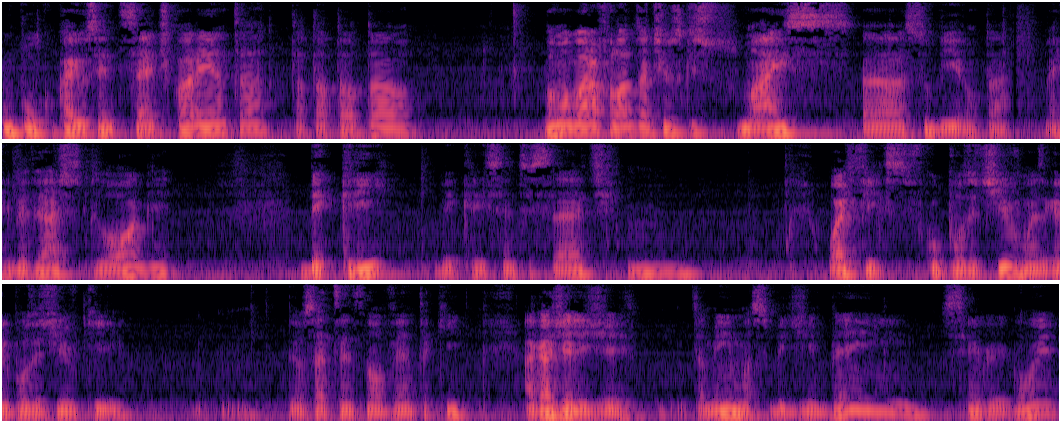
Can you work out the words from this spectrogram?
um pouco caiu 107,40, tal, tal, tal, tal. Vamos agora falar dos ativos que mais uh, subiram, tá? RBVA, XPlog, Becri, Becri 107. Hum. O iFix ficou positivo, mas aquele positivo que hum, deu 790 aqui. HGLG também uma subidinha bem sem vergonha.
